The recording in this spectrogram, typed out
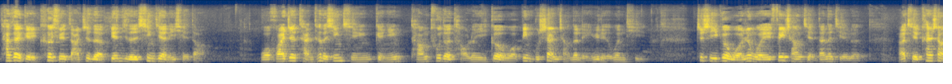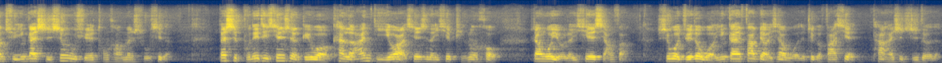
他在给科学杂志的编辑的信件里写道：“我怀着忐忑的心情给您唐突地讨论一个我并不擅长的领域里的问题。这是一个我认为非常简单的结论，而且看上去应该是生物学同行们熟悉的。但是普内蒂先生给我看了安迪尤尔先生的一些评论后，让我有了一些想法，使我觉得我应该发表一下我的这个发现，它还是值得的。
